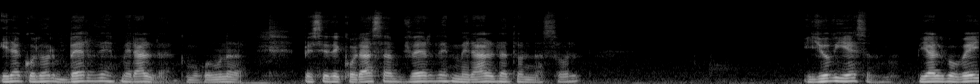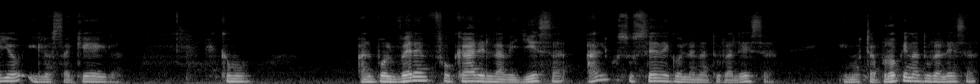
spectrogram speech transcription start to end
era color verde esmeralda, como con una especie de coraza verde esmeralda tornasol. Y yo vi eso, vi algo bello y lo saqué. Es como al volver a enfocar en la belleza, algo sucede con la naturaleza y nuestra propia naturaleza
